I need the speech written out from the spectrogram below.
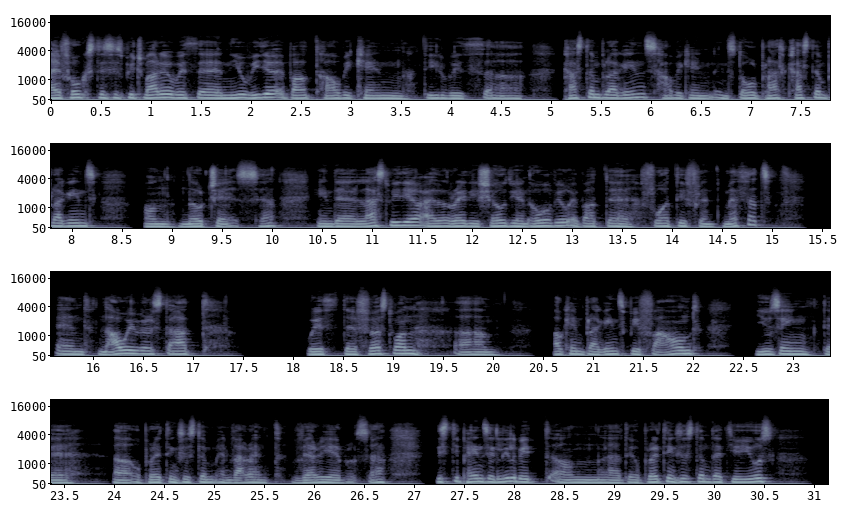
Hi folks, this is PMario with a new video about how we can deal with uh, custom plugins, how we can install custom plugins on Node.js. Yeah? In the last video I already showed you an overview about the four different methods and now we will start with the first one, um, how can plugins be found using the uh, operating system environment variables. Yeah? This depends a little bit on uh, the operating system that you use.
